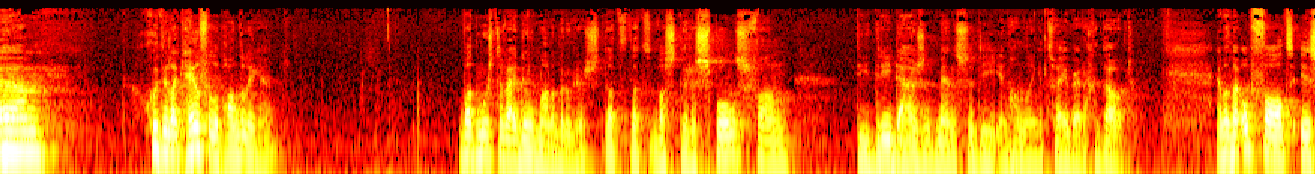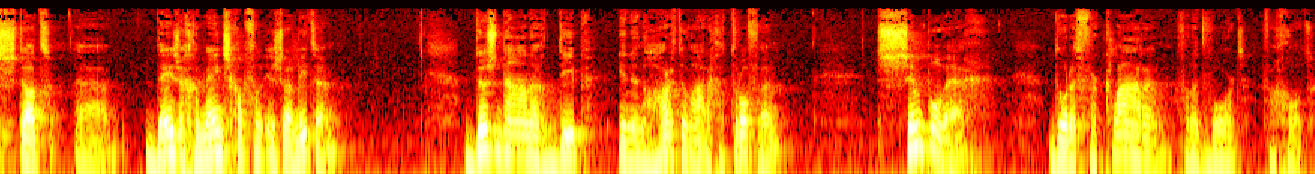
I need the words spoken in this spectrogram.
Ehm, goed, er lijkt heel veel op handelingen. Wat moesten wij doen, mannenbroeders? Dat, dat was de respons van die 3000 mensen die in Handelingen 2 werden gedoopt. En wat mij opvalt is dat uh, deze gemeenschap van Israëlieten dusdanig diep in hun harten waren getroffen, simpelweg door het verklaren van het woord van God.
